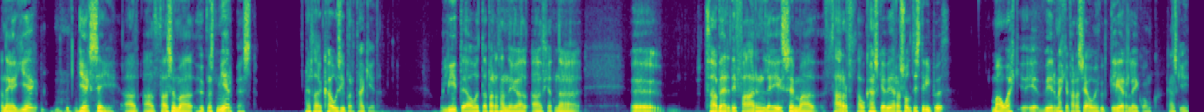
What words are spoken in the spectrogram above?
Þannig að ég, ég segi að, að það sem að hugnast mér best er það að KSI bara taki þetta. Og líti á þetta bara þannig að, að hérna uh, það verði farin leið sem að þarf þá kannski að vera svolítið strípuð. Ekki, við erum ekki að fara að sjá einhvern glera leikvang kannski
